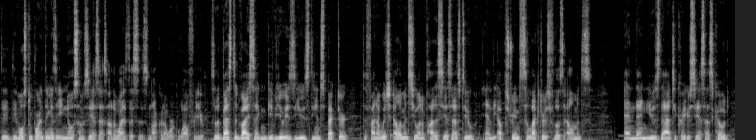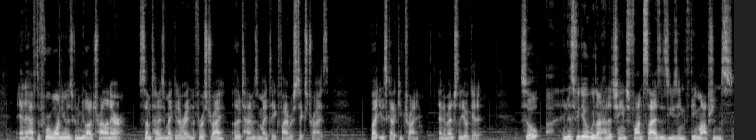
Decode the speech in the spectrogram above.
the, the most important thing is that you know some CSS, otherwise this is not going to work well for you. So the best advice I can give you is use the inspector to find out which elements you want to apply the CSS to and the upstream selectors for those elements, and then use that to create your CSS code. And I have to forewarn you, there's going to be a lot of trial and error. Sometimes you might get it right in the first try, other times it might take five or six tries. But you just got to keep trying, and eventually you'll get it. So uh, in this video, we learn how to change font sizes using theme options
